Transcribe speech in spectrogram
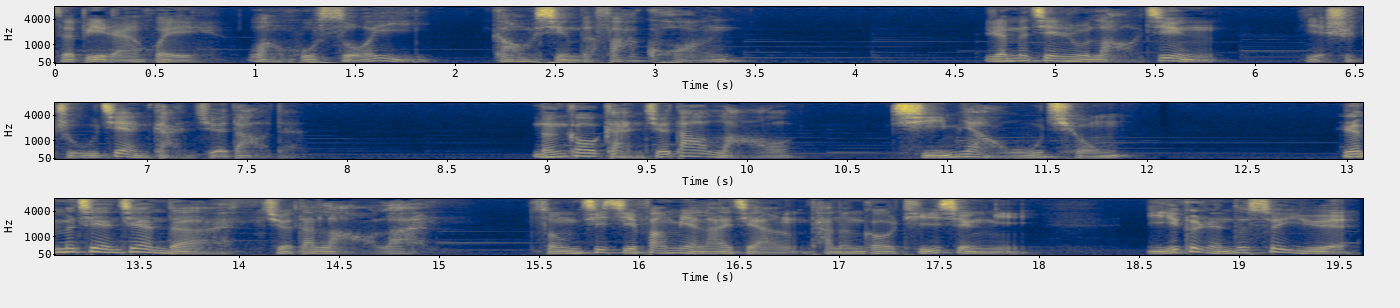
则必然会忘乎所以，高兴的发狂。人们进入老境，也是逐渐感觉到的。能够感觉到老，奇妙无穷。人们渐渐的觉得老了，从积极方面来讲，它能够提醒你，一个人的岁月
